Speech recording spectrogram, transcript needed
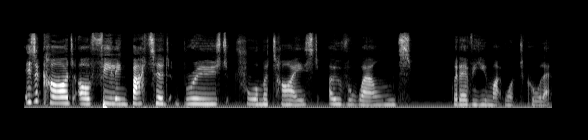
is a card of feeling battered bruised traumatized overwhelmed whatever you might want to call it.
